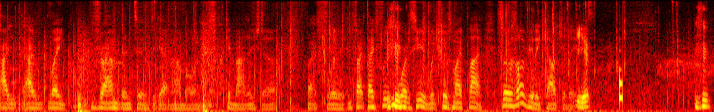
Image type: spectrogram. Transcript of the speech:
I I like rammed into him to get ammo and I fucking managed it. But I flew. In fact, I flew towards you, which was my plan. So it was all really calculated. Yep.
